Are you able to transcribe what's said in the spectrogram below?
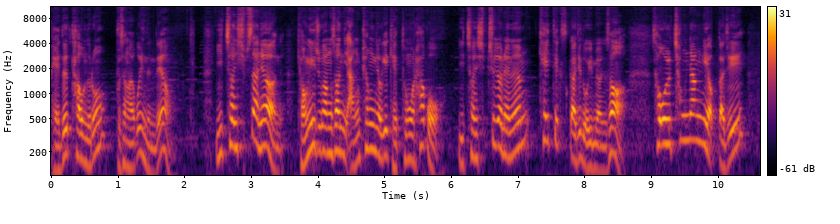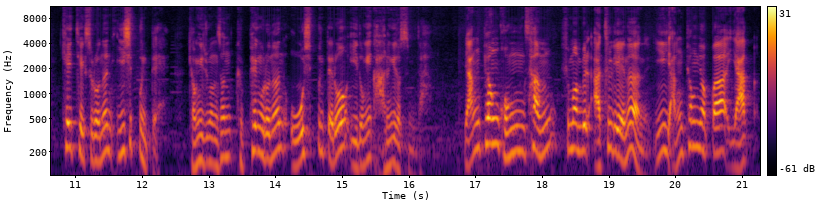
배드타운으로 부상하고 있는데요. 2014년 경의중앙선 양평역이 개통을 하고 2017년에는 KTX까지 놓이면서 서울 청량리역까지 KTX로는 20분대, 경의중앙선 급행으로는 50분대로 이동이 가능해졌습니다. 양평 03 휴먼빌 아틀리에는 이 양평역과 약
